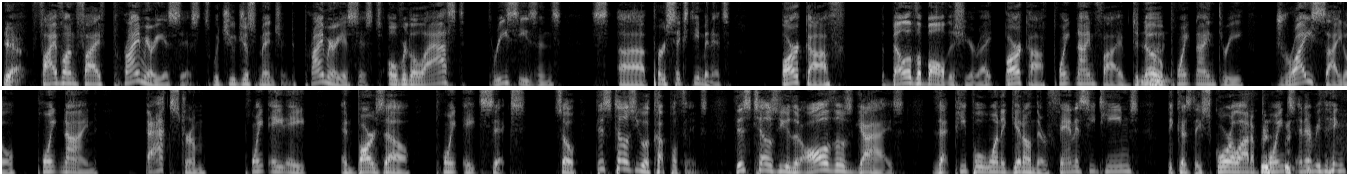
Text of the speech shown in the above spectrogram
Yeah. Five on five primary assists, which you just mentioned. Primary assists over the last three seasons uh, per 60 minutes. Barkov, the bell of the ball this year, right? Barkov, 0.95. Danault, 0.93. Draisaitl, 0.9. Backstrom, 0.88. And Barzal, 0.86. So this tells you a couple things. This tells you that all of those guys that people want to get on their fantasy teams because they score a lot of points and everything,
